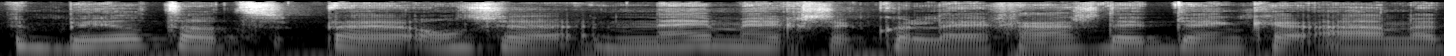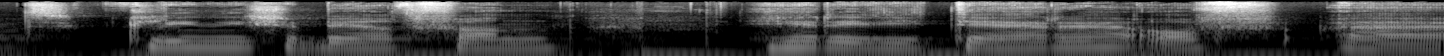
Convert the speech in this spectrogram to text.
Een beeld dat uh, onze Nijmeegse collega's deed denken aan het klinische beeld van hereditaire of uh,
